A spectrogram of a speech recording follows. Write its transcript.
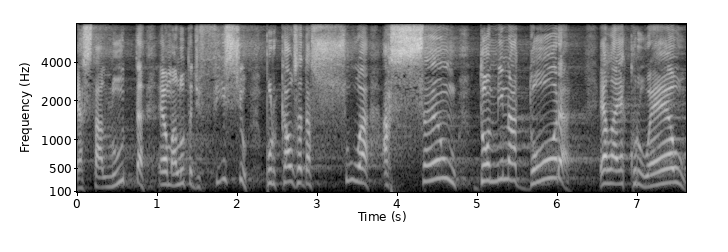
Esta luta é uma luta difícil por causa da sua ação dominadora. Ela é cruel,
